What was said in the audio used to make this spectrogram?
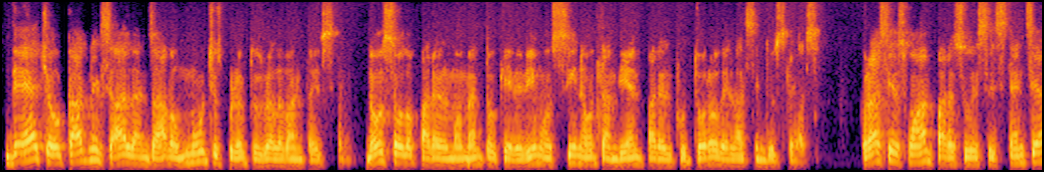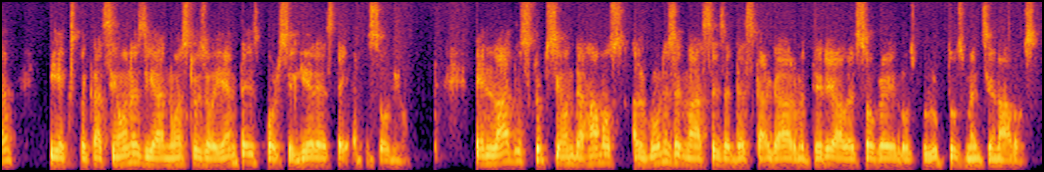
De hecho, Cognex ha lanzado muchos productos relevantes, no solo para el momento que vivimos, sino también para el futuro de las industrias. Gracias, Juan, para su asistencia y explicaciones y a nuestros oyentes por seguir este episodio. En la descripción dejamos algunos enlaces a descargar materiales sobre los productos mencionados.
